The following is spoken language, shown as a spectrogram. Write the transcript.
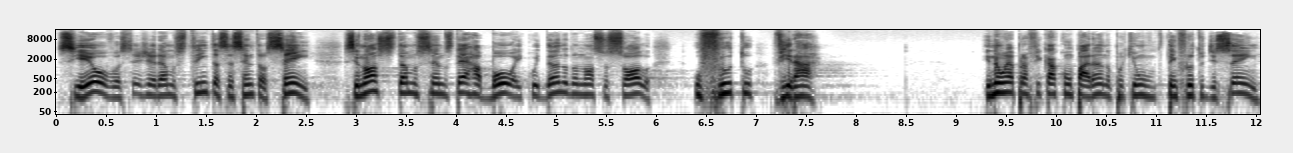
se eu ou você geramos 30, 60 ou 100, se nós estamos sendo terra boa e cuidando do nosso solo, o fruto virá. E não é para ficar comparando, porque um tem fruto de 100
